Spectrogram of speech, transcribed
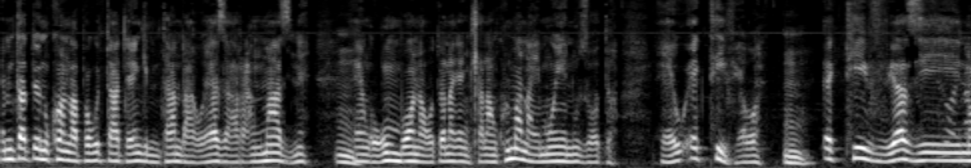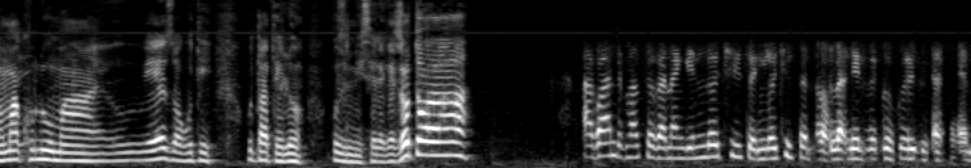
emtatweni ukhona lapha kudade engimthandako yazara angimazi ne. Mm. um ngokumbona kodwana ke ngihlala ngikhuluma naye emoyeni uzodwa um u-active yabona Mm. active yazi noma khuluma uyezwa ukuthi udade lo uzimiseleke zodwa! Akwande masokana nginilotshise ngilotshise nabalaleli bekwekwezi FM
